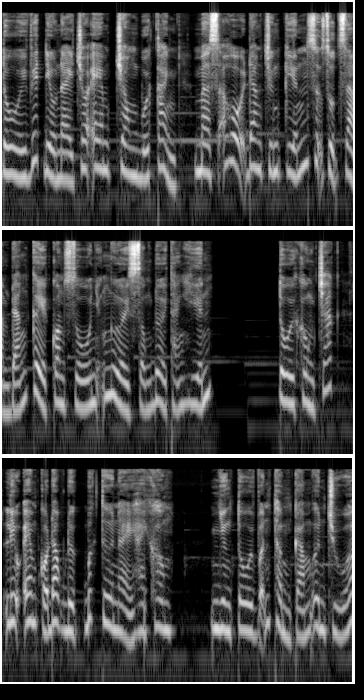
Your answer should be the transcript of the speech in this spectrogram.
Tôi viết điều này cho em trong bối cảnh mà xã hội đang chứng kiến sự sụt giảm đáng kể con số những người sống đời thánh hiến. Tôi không chắc liệu em có đọc được bức thư này hay không, nhưng tôi vẫn thầm cảm ơn Chúa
